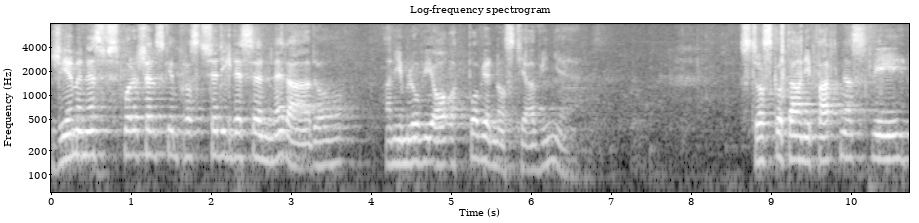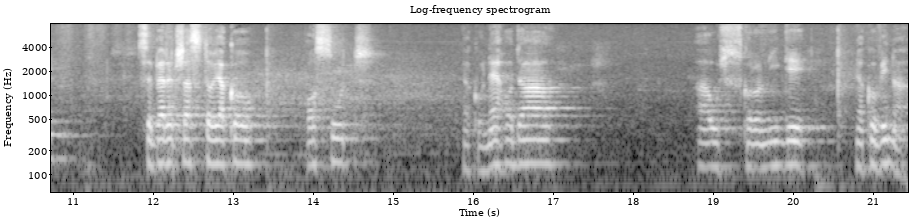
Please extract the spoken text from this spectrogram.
Žijeme dnes v společenském prostředí, kde se nerádo ani mluví o odpovědnosti a vině. Stroskotání partnerství se bere často jako osud, jako nehoda a už skoro nikdy jako vina.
